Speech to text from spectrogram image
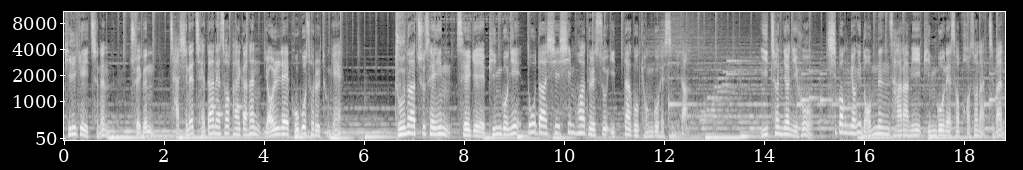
빌 게이츠는 최근 자신의 재단에서 발간한 연례 보고서를 통해 둔화 추세인 세계의 빈곤이 또다시 심화될 수 있다고 경고했습니다. 2000년 이후 10억 명이 넘는 사람이 빈곤에서 벗어났지만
